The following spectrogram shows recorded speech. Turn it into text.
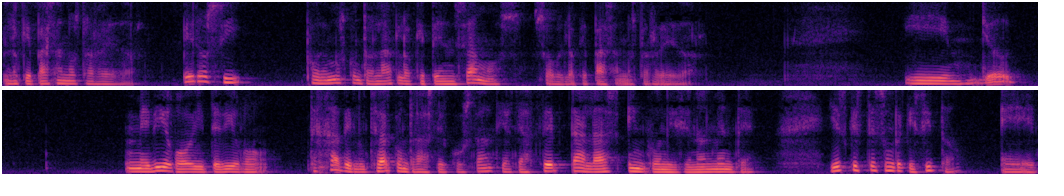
lo que pasa a nuestro alrededor, pero sí podemos controlar lo que pensamos sobre lo que pasa a nuestro alrededor. Y yo me digo y te digo, deja de luchar contra las circunstancias y acéptalas incondicionalmente y es que este es un requisito eh,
